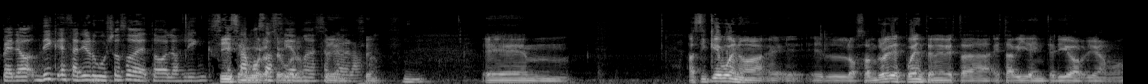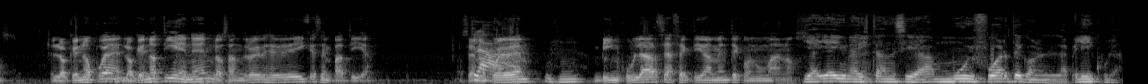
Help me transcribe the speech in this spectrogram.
Pero Dick estaría orgulloso de todos los links Sí, que estamos haciendo seguro. en este sí, programa. sí. Eh, así que bueno, eh, eh, los androides pueden tener esta, esta vida interior, digamos. Lo que no pueden, lo que no tienen los androides de Dick es empatía. O sea, Claro. no pueden vincularse afectivamente con humanos. Y ahí hay una distancia muy fuerte con la película.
